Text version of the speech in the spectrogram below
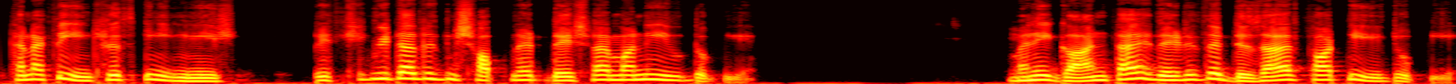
এখানে একটা ইন্টারেস্টিং জিনিস পৃথিবীটা যদি স্বপ্নের দেশ হয় মানে ইউটোপিয়া মানে গানটায় there is a desire party utopia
